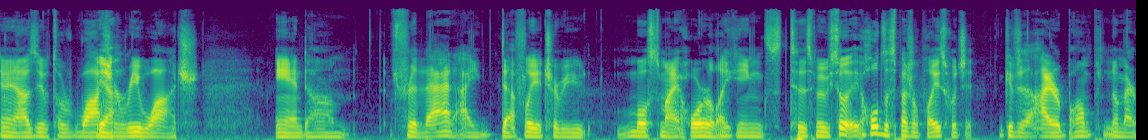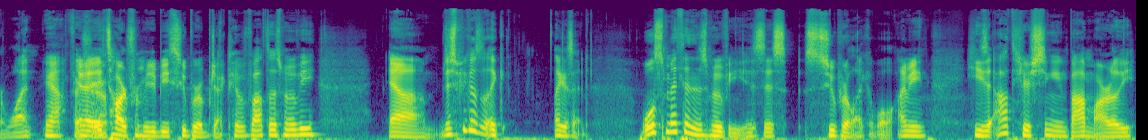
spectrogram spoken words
and I was able to watch Yeah. and rewatch. And um, for that, I definitely attribute most of my horror likings to this movie. So it holds a special place, which it gives it a higher bump no matter what. Yeah, sure. it's hard for me to be super objective about this movie, um, just because like, like I said, Will Smith in this movie is this super likable. I mean, he's out here singing Bob Marley.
